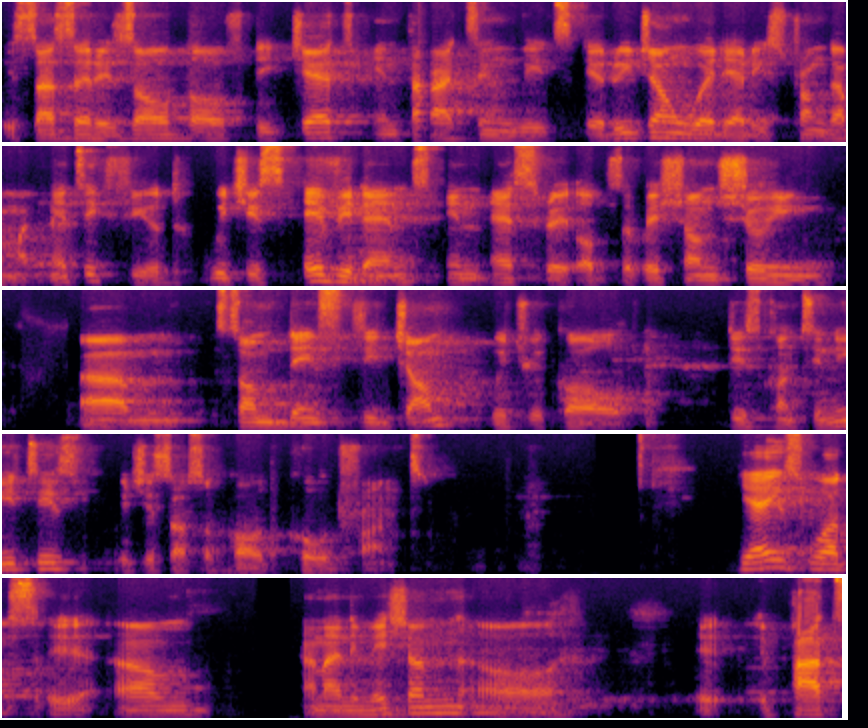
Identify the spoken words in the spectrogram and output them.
is as a result of the jet interacting with a region where there is stronger magnetic field, which is evident in X-ray observation showing um, some density jump, which we call discontinuities, which is also called cold front. Here is what uh, um, an animation or a, a, part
